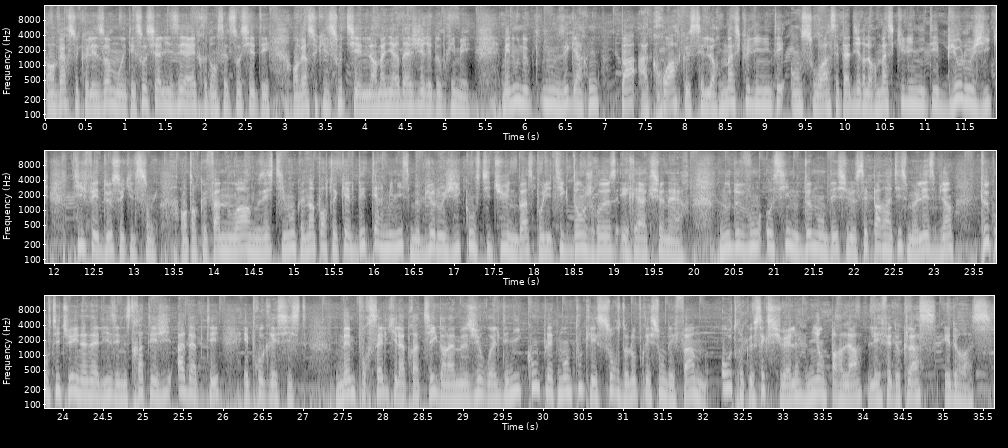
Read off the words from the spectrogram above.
envers ce que les hommes ont été socialisés à être dans cette société, envers ce qu'ils soutiennent, leur manière d'agir et d'opprimer. Mais nous ne nous égarons pas à croire que c'est leur masculinité en soi, c'est-à-dire leur masculinité biologique, qui fait d'eux ce qu'ils sont. En tant que femmes noires, nous estimons que n'importe quel déterminisme biologique constitue une base politique dangereuse et réactionnaire. Nous devons aussi nous demander si le séparatisme lesbien peut constituer une analyse et une stratégie adaptée et progressiste, même pour celles qui la pratiquent dans la mesure où elle dénie complètement toutes les sources de l'oppression des femmes, autres que sexuelles, niant par là l'effet de classe et de race.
